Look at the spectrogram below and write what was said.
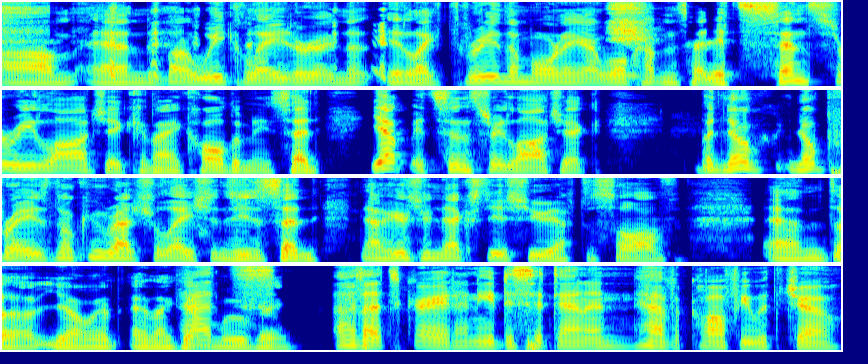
Um, and about a week later, and like three in the morning, I woke up and said, It's sensory logic. And I called him and he said, Yep, it's sensory logic but no no praise, no congratulations. He just said, "Now here's your next issue you have to solve," and uh, you know, and, and I kept that's, moving. Oh, that's great. I need to sit down and have a coffee with Joe.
